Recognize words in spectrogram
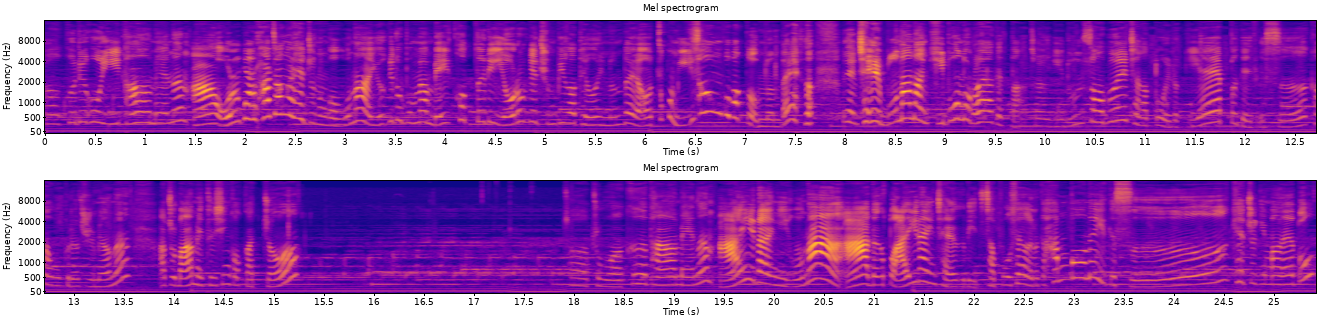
자 그리고 이 다음에는 아 얼굴 화장을 해주는 거구나. 여기도 보면 메이크업들이 여러 개 준비가 되어 있는데 어, 조금 이상한 거밖에 없는데? 그냥 제일 무난한 기본으로 해야겠다. 자 여기 눈썹을 제가 또 이렇게 예쁘게 이렇게 쓱 하고 그려주면은 아주 마음에 드신 것 같죠? 자 좋아 그 다음에는 아이라인이구나 아 내가 또 아이라인 잘 그리지 자 보세요 이렇게 한 번에 이렇게 쓱 해주기만 해도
